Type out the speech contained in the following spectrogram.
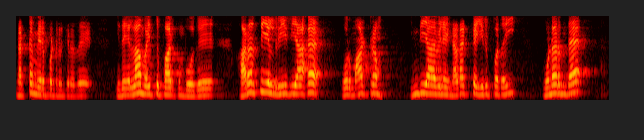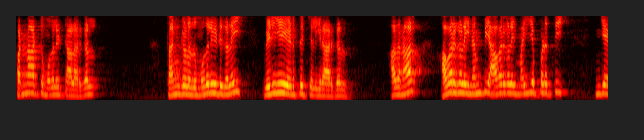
நட்டம் ஏற்பட்டிருக்கிறது. இதையெல்லாம் வைத்து பார்க்கும்போது அரசியல் ரீதியாக ஒரு மாற்றம் இந்தியாவிலே நடக்க இருப்பதை உணர்ந்த பன்னாட்டு முதலீட்டாளர்கள் தங்களது முதலீடுகளை வெளியே எடுத்துச் செல்கிறார்கள். அதனால் அவர்களை நம்பி அவர்களை மையப்படுத்தி இங்கே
